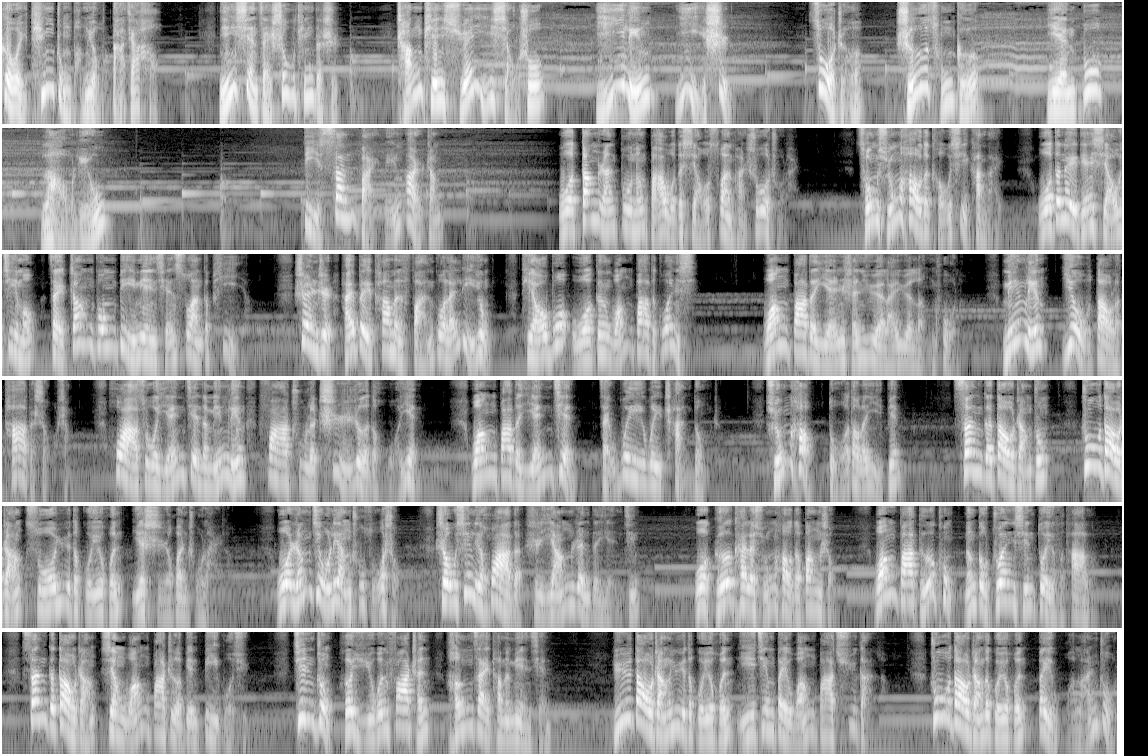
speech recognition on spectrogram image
各位听众朋友，大家好！您现在收听的是长篇悬疑小说《夷陵轶事》，作者蛇从阁，演播老刘。第三百零二章，我当然不能把我的小算盘说出来。从熊浩的口气看来。我的那点小计谋，在张光弼面前算个屁呀！甚至还被他们反过来利用，挑拨我跟王八的关系。王八的眼神越来越冷酷了，明灵又到了他的手上，化作岩剑的明灵发出了炽热的火焰，王八的岩剑在微微颤动着。熊浩躲到了一边，三个道长中。朱道长所遇的鬼魂也使唤出来了，我仍旧亮出左手，手心里画的是洋人的眼睛。我隔开了熊浩的帮手，王八得空能够专心对付他了。三个道长向王八这边逼过去，金仲和宇文发沉横在他们面前。于道长遇的鬼魂已经被王八驱赶了，朱道长的鬼魂被我拦住了。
